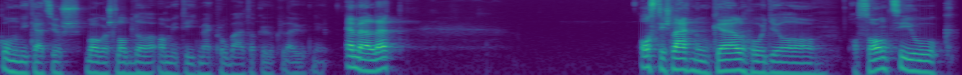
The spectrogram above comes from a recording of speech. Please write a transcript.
kommunikációs magas labda, amit így megpróbáltak ők leütni. Emellett azt is látnunk kell, hogy a, a szankciók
